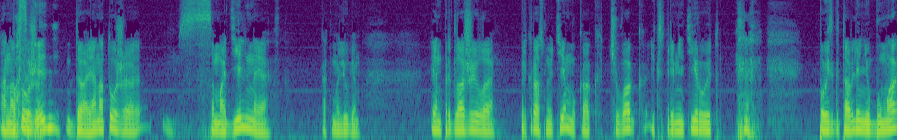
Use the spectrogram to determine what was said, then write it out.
Она тоже, да, и она тоже самодельная, как мы любим. Эн предложила прекрасную тему, как чувак экспериментирует по изготовлению бума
